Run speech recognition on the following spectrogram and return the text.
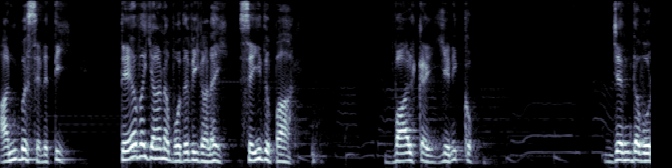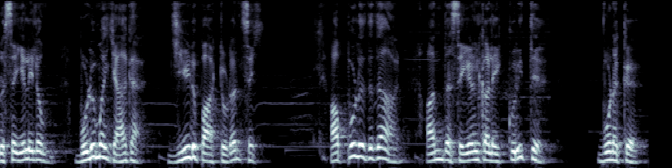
அன்பு செலுத்தி தேவையான உதவிகளை செய்து பார். வாழ்க்கை இனிக்கும். எந்த ஒரு செயலிலும் முழுமையாக ஈடுபாட்டுடன் செய். அப்பொழுதுதான் அந்த செயல்களை குறித்து உனக்கு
